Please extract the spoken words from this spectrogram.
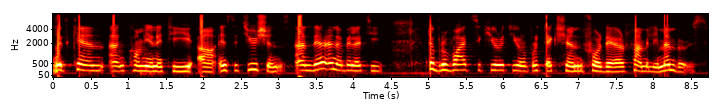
with kin and community uh, institutions, and their inability to provide security or protection for their family members.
